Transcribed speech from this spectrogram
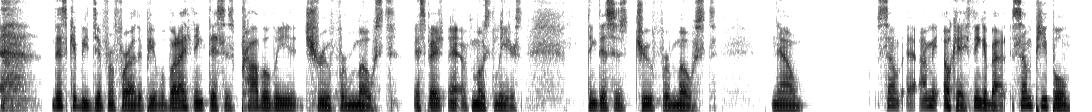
this could be different for other people, but I think this is probably true for most, especially uh, most leaders. I think this is true for most. Now, some I mean, okay, think about it. Some people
